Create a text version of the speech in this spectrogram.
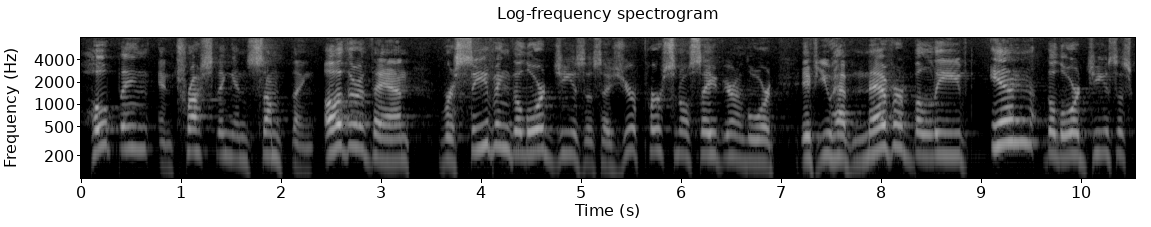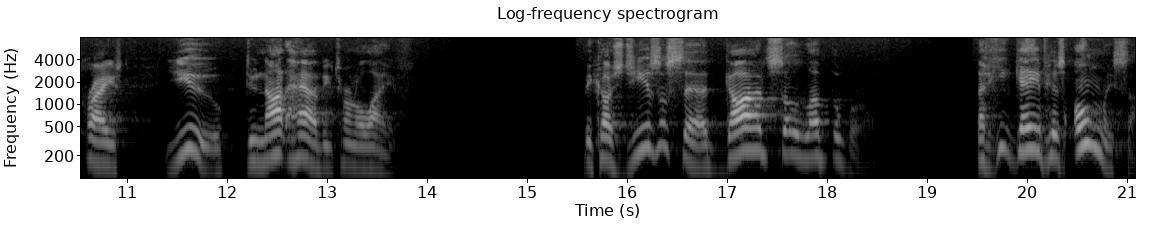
hoping and trusting in something other than receiving the Lord Jesus as your personal Savior and Lord, if you have never believed in the Lord Jesus Christ, you do not have eternal life. Because Jesus said, God so loved the world that he gave his only Son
